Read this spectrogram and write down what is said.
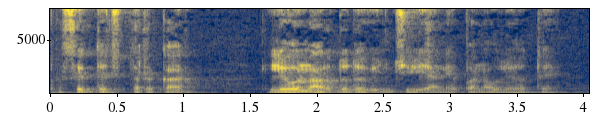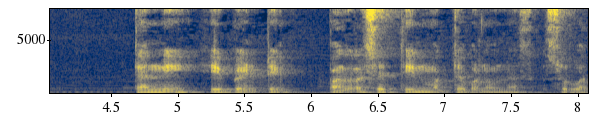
प्रसिद्ध चित्रकार लिओनार्दो द विंची याने बनवले होते. त्यांनी ही पेंटिंग पंधराशे तीनमध्ये बनवण्यास सुरुवात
